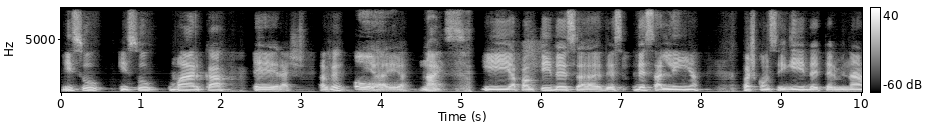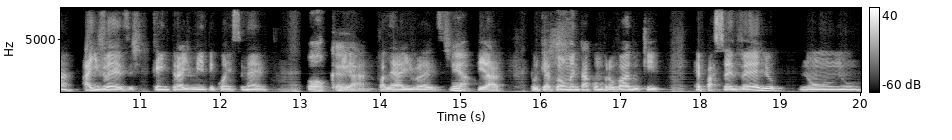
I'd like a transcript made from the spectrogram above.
Isso, isso marca eras. Tá vendo? Oh, Yeah, yeah. nice. E a partir dessa, dessa, dessa linha, vais conseguir determinar, às vezes, quem transmite conhecimento. Ok. Yeah, falei às vezes. Yeah. Yeah, porque atualmente está comprovado que é para ser velho, não, não,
